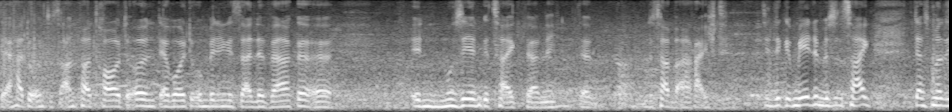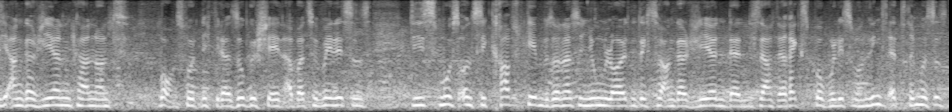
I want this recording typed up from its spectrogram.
Er hatte uns das anvertraut und er wollte unbedingt seine Werke äh, in Museen gezeigt werden. Das haben wir erreicht. Diese Gemälde müssen zeigen, dass man sich engagieren kann und bon, es wird nicht wieder so geschehen, aber zumindest dies muss uns die Kraft geben, besonders den jungen Leuten, sich zu engagieren, denn ich sagte, Rechtspopulismus und Linksextremismus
